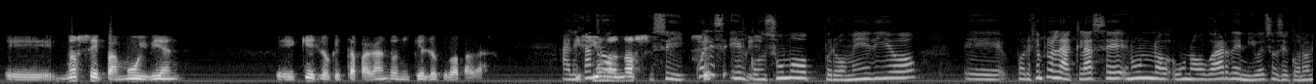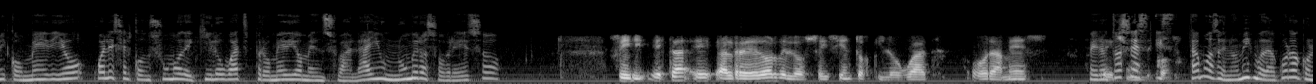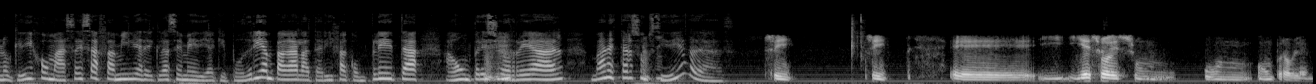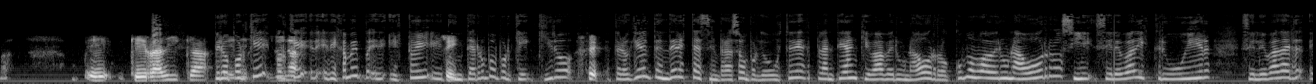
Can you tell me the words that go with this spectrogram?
eh, no sepa muy bien eh, qué es lo que está pagando ni qué es lo que va a pagar. Alejandro, sí, ¿cuál es el consumo promedio, por ejemplo, en la clase, en un, un, hogar de nivel socioeconómico medio, cuál es el consumo de kilowatts promedio mensual? ¿Hay un número sobre eso? Sí, está eh, alrededor de los 600 kilowatts hora mes. Pero entonces estamos en lo mismo, de acuerdo con lo que dijo Massa, esas familias de clase media que podrían pagar la tarifa completa a un precio real, van a estar subsidiadas. Sí, sí. Eh, y, eso es un, un problema. Eh, que radica. Pero ¿por qué? Eh, déjame, eh, estoy, te interrumpo porque quiero, pero quiero entender esta sin razón, porque ustedes plantean que va a haber un ahorro. ¿Cómo va a haber un ahorro si se le va a distribuir, se le va a dar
